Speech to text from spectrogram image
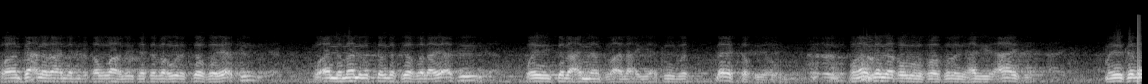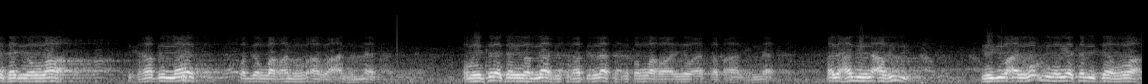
وأن تعلم أن رزق الله الذي كتبه لك سوف يأتي وأن ما لم يكتب لك سوف لا يأتي وإن اجتمع الناس على أن يأتوا لا يستطيعون. وهكذا قوله صلى الله عليه وسلم في حديث عائشة من يتمثل الله بسخط الناس رضي الله عنه وأرضى عنه الناس. ومن يتمثل إلى الناس بسخط الله سخط الله عليه وأسخط عليه الناس. هذا حديث عظيم. يجب على المؤمن أن يلتمس إلى الله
